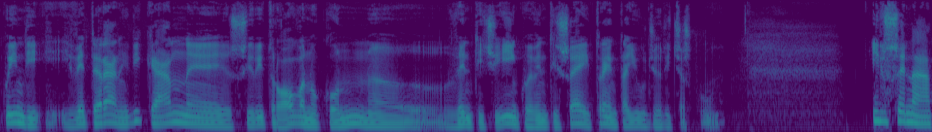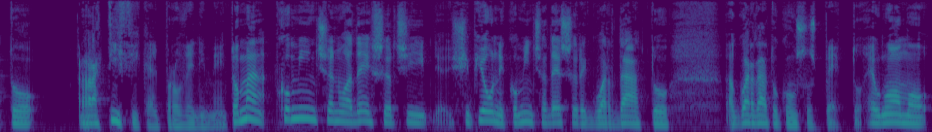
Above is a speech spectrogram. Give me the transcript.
Quindi i veterani di Canne si ritrovano con 25, 26, 30 iugeri ciascuno. Il Senato ratifica il provvedimento, ma cominciano ad esserci, Scipione comincia ad essere guardato, guardato con sospetto. È un uomo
